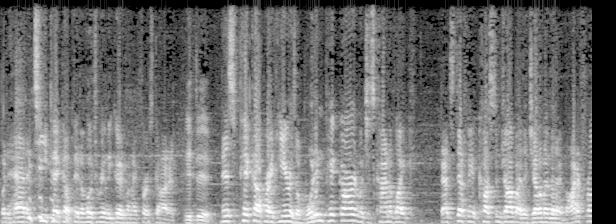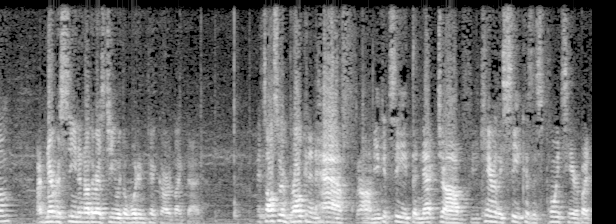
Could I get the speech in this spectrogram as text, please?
but it had a T pickup that it looked really good when I first got it. it did. This pickup right here is a wooden pick guard, which is kind of like that's definitely a custom job by the gentleman that I bought it from. I've never seen another SG with a wooden pick guard like that. It's also been broken in half. Um, you can see the neck job. You can't really see because there's points here, but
